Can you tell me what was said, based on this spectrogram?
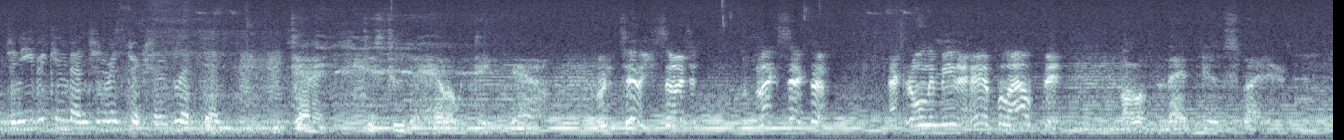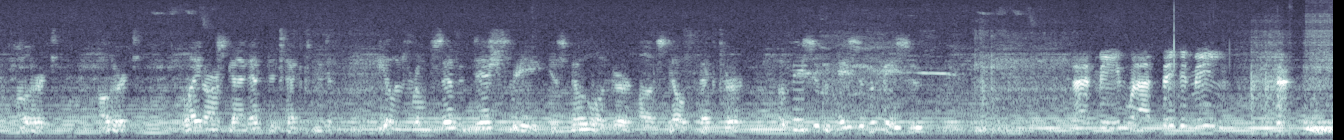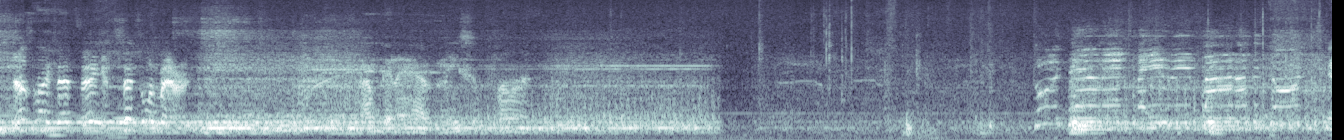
Geneva Convention restrictions lifted. Lieutenant, just who the hell are we taking down? Couldn't tell you, Sergeant. The black sector. That could only mean a handful of outfits. All of that news, Spider. Alert. Alert. LiDAR Skynet detected. Helium from 7-3 is no longer on stealth vector. Evasive, evasive, evasive. That mean what I think it means? Just like that thing in Central America. I'm gonna have me some fun.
